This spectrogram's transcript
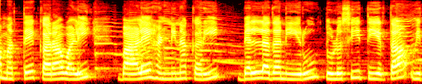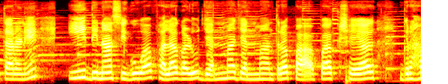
ಮತ್ತು ಕರಾವಳಿ, ಬಾಳೆಹಣ್ಣಿನ ಕರಿ, ಬೆಲ್ಲದ ನೀರು, ತುಳಸಿ ತೀರ್ಥ ವಿತರಣೆ ಈ ದಿನ ಸಿಗುವ ಫಲಗಳು ಜನ್ಮ, ಜನ್ಮಾಂತರ ಪಾಪ ಕ್ಷಯ ಗ್ರಹ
